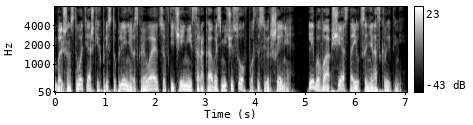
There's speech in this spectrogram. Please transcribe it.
Большинство тяжких преступлений раскрываются в течение 48 часов после совершения, либо вообще остаются нераскрытыми.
